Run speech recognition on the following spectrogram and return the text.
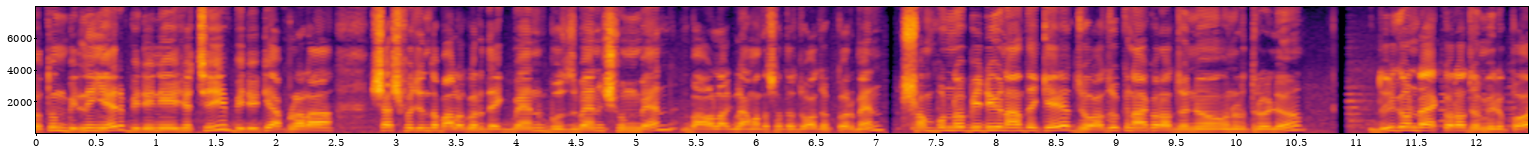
নতুন বিল্ডিংয়ের ভিডিও নিয়ে এসেছি। ভিডিওটি আপনারা শেষ পর্যন্ত ভালো করে দেখবেন, বুঝবেন, শুনবেন। ভালো লাগলে আমাদের সাথে যোগাযোগ করবেন। সম্পূর্ণ ভিডিও না দেখে যোগাযোগ না করার জন্য অনুরোধ রইল। দুই ঘণ্টা এক করা জমির উপর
